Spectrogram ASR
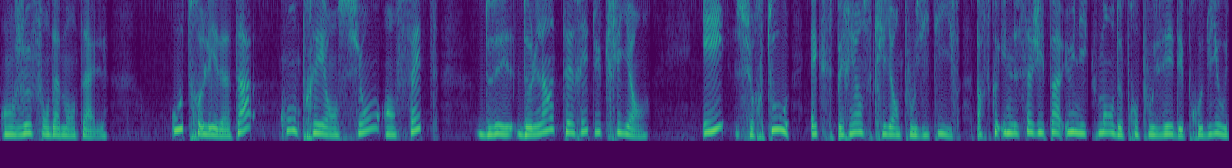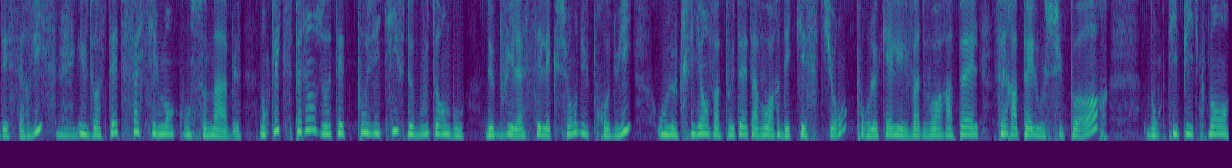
enjeu fondamental. Outre les data, compréhension en fait de, l'intérêt du client et surtout expérience client positive. Parce qu'il ne s'agit pas uniquement de proposer des produits ou des services, ils doivent être facilement consommables. Donc l'expérience doit être positive de bout en bout, depuis la sélection du produit, où le client va peut-être avoir des questions pour lesquelles il va devoir faire appel au support. Donc typiquement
